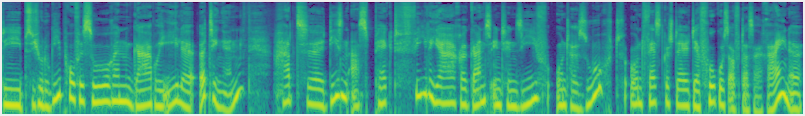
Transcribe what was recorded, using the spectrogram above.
Die Psychologieprofessorin Gabriele Oettingen hat äh, diesen Aspekt viele Jahre ganz intensiv untersucht und festgestellt, der Fokus auf das reine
